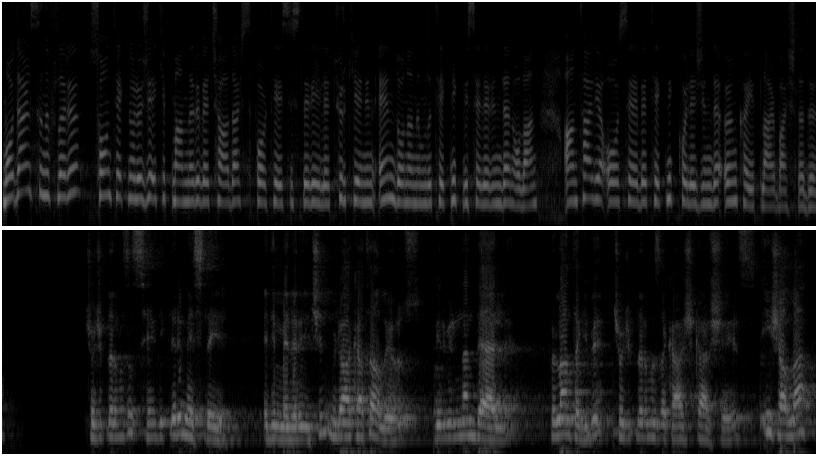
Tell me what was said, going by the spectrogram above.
Modern sınıfları, son teknoloji ekipmanları ve çağdaş spor tesisleriyle Türkiye'nin en donanımlı teknik liselerinden olan Antalya OSB Teknik Koleji'nde ön kayıtlar başladı. Çocuklarımızın sevdikleri mesleği edinmeleri için mülakata alıyoruz. Birbirinden değerli, pırlanta gibi çocuklarımızla karşı karşıyayız. İnşallah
